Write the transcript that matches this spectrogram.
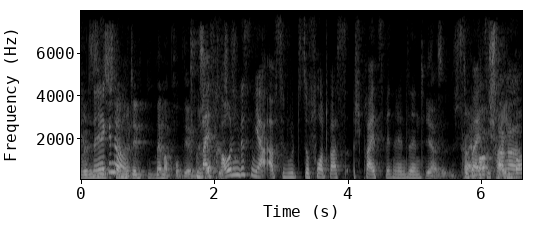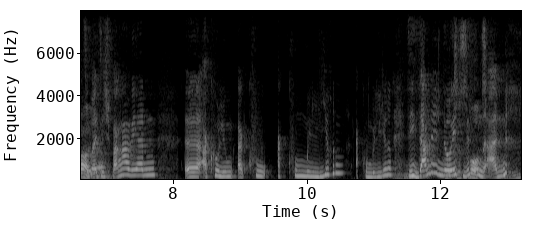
Würde sie Naja, sich genau. dann mit den Männerproblemen Weil beschäftigt? Frauen wissen ja absolut sofort, was Spreizwindeln sind. Ja, so- sobald scheinbar, sie schwanger, scheinbar, sobald ja. sie schwanger werden, äh, akku, akku, akkumulieren, akkumulieren. Sie sammeln neues Wissen Wort. an. Mhm.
